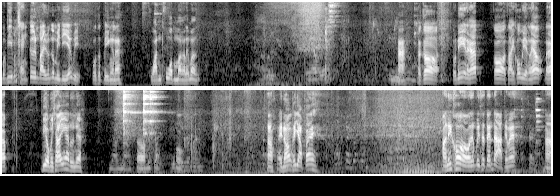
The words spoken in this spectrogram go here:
บางทีมันแข็งเกินไปมันก็ไม่ดีครับพี่โปรสปริงอะนะควันท่วมมั่งอะไรมั่งอะแล้วก็ตัวนี้นะครับ ก็ใส่เข้าเหวียงแล้วนะครับ เบี้ยวไม่ใช้ไงตัวเนี้ยยังอ๋อไม่ใส่อ๋ออ้าวไอ้น้องขยับไป อันนี้ข้อยังเป็นสแตนดาร์ดใช่ไหมใช่อ่า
